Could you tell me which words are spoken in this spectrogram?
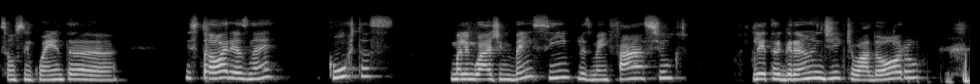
são 50 histórias, né? Curtas, uma linguagem bem simples, bem fácil, letra grande, que eu adoro.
